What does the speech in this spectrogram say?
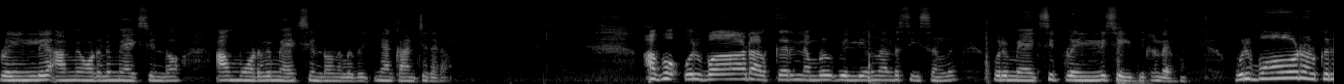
പ്ലെയിനിൽ ആ മോഡൽ മാക്സി ഉണ്ടോ? ആ മോഡൽ മാക്സി ഉണ്ടോ എന്നുള്ളത് ഞാൻ കാണിച്ചു തരാം. അപ്പോൾ ഒരുപാട് ആൾക്കാർ നമ്മൾ വലിയ നാളുടെ സീസണിൽ ഒരു മാക്സി പ്ലെയിനിൽ ചെയ്തിട്ടുണ്ടായിരുന്നു. ഒരുപാട് ആൾക്കാർ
